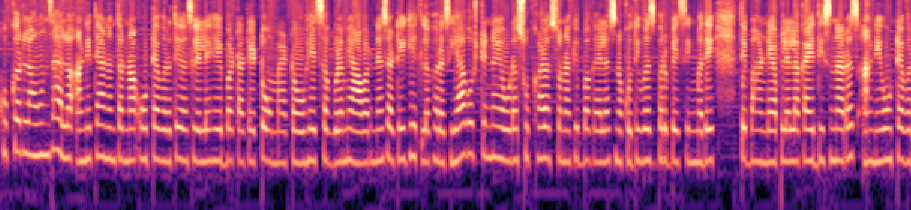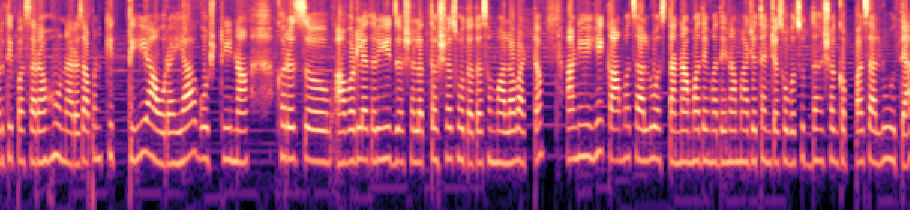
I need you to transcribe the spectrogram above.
कुकर लावून झालं आणि त्यानंतर ना ओट्यावरती असलेले हे बटाटे टोमॅटो हे सगळं मी आवरण्यासाठी घेतलं खरंच. ह्या गोष्टींना एवढा सुखाळ असतो ना की बघायलाच नको. दिवसभर बेसिंगमध्ये ते भांडे आपल्याला काय दिसणारच आणि ओट्यावरती पसारा होणारच. आपण कितीही आवरा ह्या गोष्टींना खरंच आवरल्या तरी जशाला तशाच होतात असं मला वाटतं. आणि ही कामं चालू असताना मध्ये मध्ये ना माझ्या त्यांच्यासोबत सुद्धा अशा गप्पा चालू होत्या.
